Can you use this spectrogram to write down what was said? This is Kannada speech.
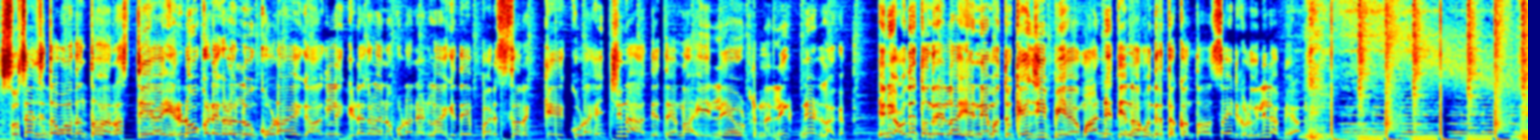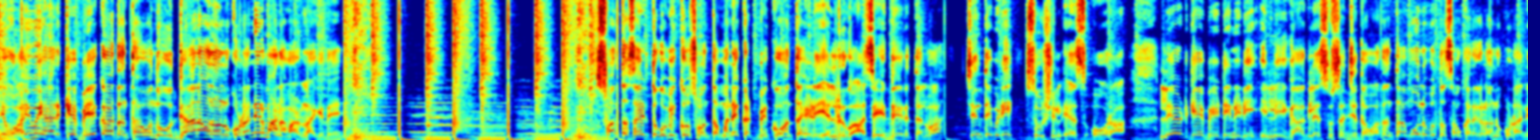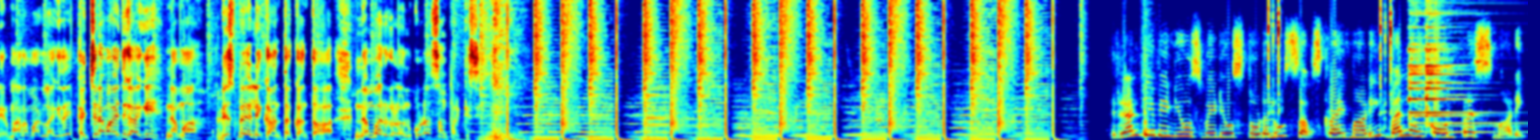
ಸುಸಜ್ಜಿತವಾದಂತಹ ರಸ್ತೆಯ ಎರಡೂ ಕಡೆಗಳಲ್ಲೂ ಕೂಡ ಈಗಾಗಲೇ ಗಿಡಗಳನ್ನು ಕೂಡ ನೆಡಲಾಗಿದೆ. ಪರಿಸರಕ್ಕೆ ಕೂಡ ಹೆಚ್ಚಿನ ಆದ್ಯತೆಯನ್ನ ಈ ಲೇಔಟ್ನಲ್ಲಿ ನೀಡಲಾಗುತ್ತೆ. ಇನ್ನು ಯಾವುದೇ ತೊಂದರೆ ಇಲ್ಲ ಎನ್ಎ ಮತ್ತು ಕೆಜಿಪಿಯ ಮಾನ್ಯತೆಯನ್ನ ಹೊಂದಿರತಕ್ಕಂತಹ ಸೈಟ್ಗಳು ಇಲ್ಲಿ ಲಭ್ಯ. ವಾಯುವಿಹಾರಕ್ಕೆ ಬೇಕಾದಂತಹ ಒಂದು ಉದ್ಯಾನವನವನ್ನು ಕೂಡ ನಿರ್ಮಾಣ ಮಾಡಲಾಗಿದೆ. ಸ್ವಂತ ಸೈಟ್ ತಗೋಬೇಕು, ಸ್ವಂತ ಮನೆ ಕಟ್ಟಬೇಕು ಅಂತ ಹೇಳಿ ಎಲ್ರಿಗೂ ಆಸೆ ಇದ್ದೇ ಇರುತ್ತಲ್ವಾ? ಚಿಂತೆ ಬಿಡಿ, ಸುಶೀಲ್ ಎಸ್ ಓರಾ. ಲೇಔಟ್ಗೆ ಭೇಟಿ ನೀಡಿ, ಇಲ್ಲಿ ಈಗಾಗಲೇ ಸುಸಜ್ಜಿತವಾದಂತಹ ಮೂಲಭೂತ ಸೌಕರ್ಯಗಳನ್ನು ಕೂಡ ನಿರ್ಮಾಣ ಮಾಡಲಾಗಿದೆ. ಹೆಚ್ಚಿನ ಮಾಹಿತಿಗಾಗಿ ನಮ್ಮ ಡಿಸ್ಪ್ಲೇಯಲ್ಲಿ ಕಾಣ್ತಕ್ಕಂತಹ ನಂಬರ್ಗಳನ್ನು ಕೂಡ ಸಂಪರ್ಕಿಸಿ. ರನ್ ಟಿವಿ ನ್ಯೂಸ್ ವಿಡಿಯೋಸ್ ನೋಡಲು ಸಬ್ಸ್ಕ್ರೈಬ್ ಮಾಡಿ, ಬೆಲ್ ಐಕಾನ್ ಪ್ರೆಸ್ ಮಾಡಿ.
